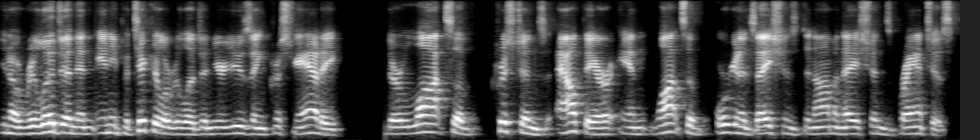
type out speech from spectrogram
you know, religion in any particular religion, you're using Christianity. There are lots of Christians out there and lots of organizations, denominations, branches.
